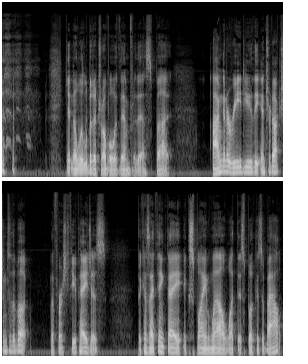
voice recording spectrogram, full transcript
get in a little bit of trouble with them for this, but I'm going to read you the introduction to the book, the first few pages, because I think they explain well what this book is about.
